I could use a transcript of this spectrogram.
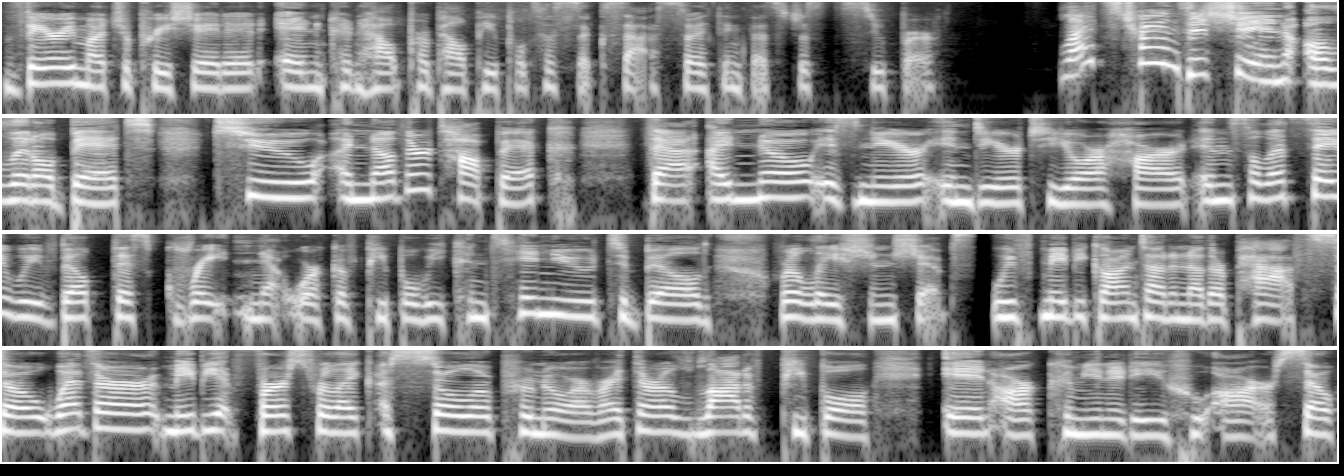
very much appreciated, and can help propel people to success. So I think that's just super. Let's transition a little bit to another topic that I know is near and dear to your heart. And so let's say we've built this great network of people. We continue to build relationships. We've maybe gone down another path. So whether maybe at first we're like a solopreneur, right? There are a lot of people in our community who are. So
